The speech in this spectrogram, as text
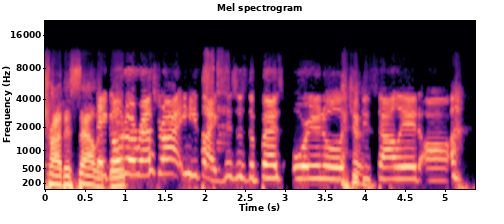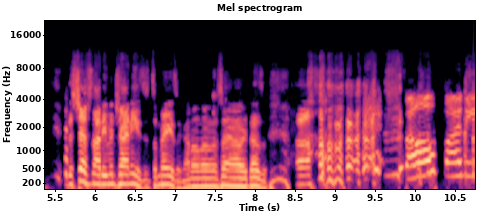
Try this salad. they go to a restaurant. He's like, "This is the best Oriental chicken salad." Uh, the chef's not even Chinese. It's amazing. I don't understand how he does it. Um, so funny.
